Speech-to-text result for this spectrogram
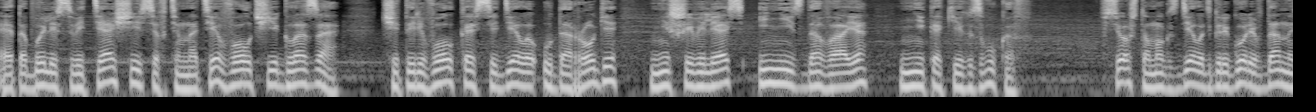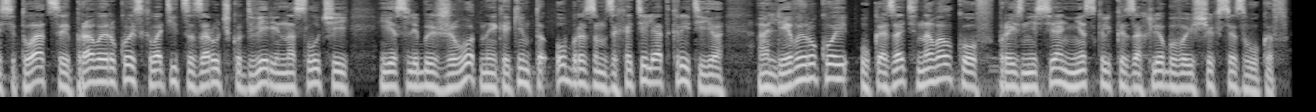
Это были светящиеся в темноте волчьи глаза. Четыре волка сидело у дороги, не шевелясь и не издавая никаких звуков. Все, что мог сделать Григорий в данной ситуации, правой рукой схватиться за ручку двери на случай, если бы животные каким-то образом захотели открыть ее, а левой рукой указать на волков, произнеся несколько захлебывающихся звуков.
